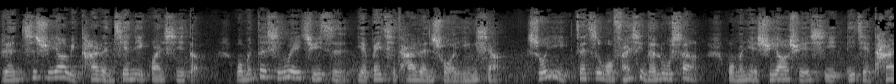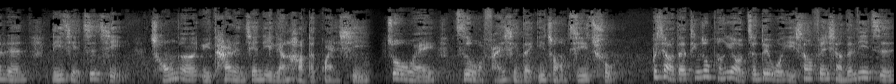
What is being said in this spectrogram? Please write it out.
人是需要与他人建立关系的。我们的行为举止也被其他人所影响，所以在自我反省的路上，我们也需要学习理解他人、理解自己，从而与他人建立良好的关系，作为自我反省的一种基础。不晓得听众朋友针对我以上分享的例子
